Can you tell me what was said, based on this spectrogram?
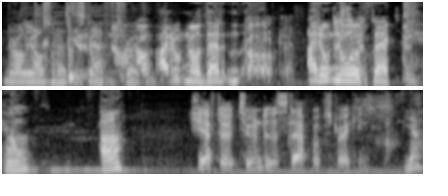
Gnarly also has the staff of striking. I don't know that. Oh, okay. I don't Does know if that counts. Huh? Do you have to attune to the staff of striking? Yeah.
